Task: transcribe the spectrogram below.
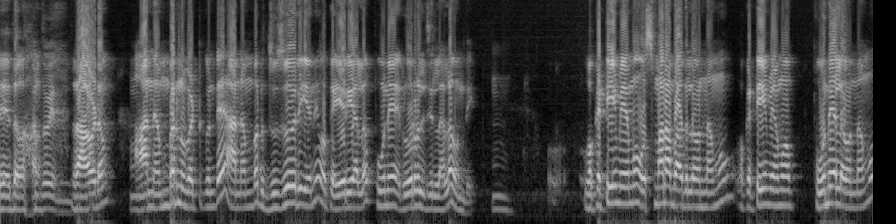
ఏదో రావడం ఆ నెంబర్ను పట్టుకుంటే ఆ నెంబర్ జుజోరి అని ఒక ఏరియాలో పూణే రూరల్ జిల్లాలో ఉంది. ఒక టీం ఏమో ఉస్మానాబాద్లో ఉన్నాము ఒక టీం ఏమో పూణేలో ఉన్నాము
